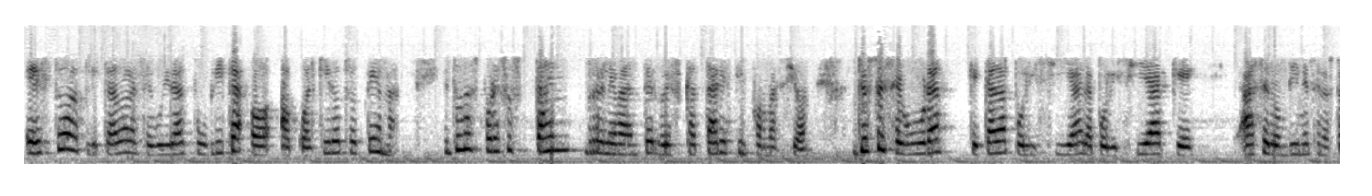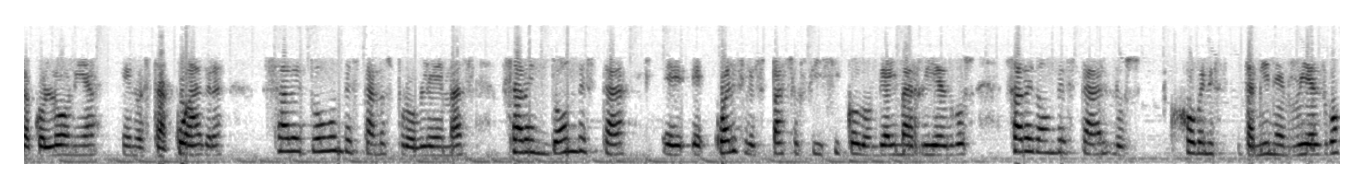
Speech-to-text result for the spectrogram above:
esto aplicado a la seguridad pública o a cualquier otro tema. Entonces, por eso es tan relevante rescatar esta información. Yo estoy segura que cada policía, la policía que hace rondines en nuestra colonia, en nuestra cuadra, sabe dónde están los problemas, saben dónde está eh, eh, cuál es el espacio físico donde hay más riesgos, sabe dónde están los jóvenes también en riesgo.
